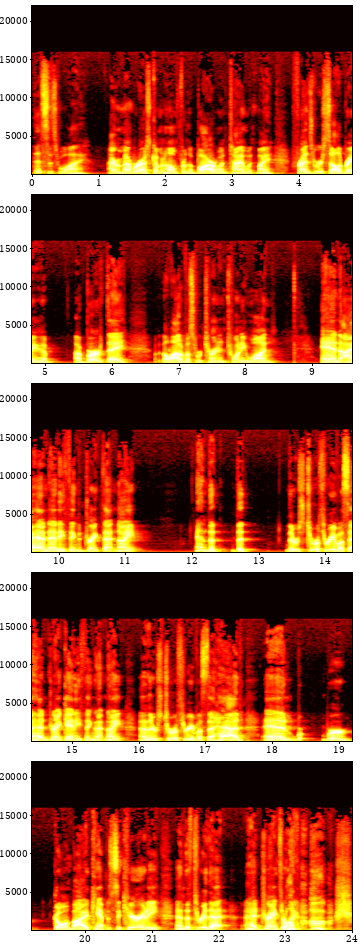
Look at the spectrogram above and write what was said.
this is why. I remember I was coming home from the bar one time with my friends. We were celebrating a, a birthday. A lot of us were turning 21. And I hadn't had anything to drink that night. And the, the, there was two or three of us that hadn't drank anything that night. And there was two or three of us that had. And we're, going by campus security. And the three that had drank, they're like, oh, shh,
